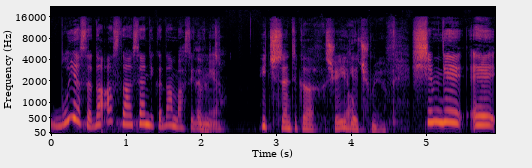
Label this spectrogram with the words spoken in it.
Bu yasada asla sendikadan bahsedilmiyor. Evet. Hiç sendika şeyi Yok. geçmiyor. Şimdi e,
